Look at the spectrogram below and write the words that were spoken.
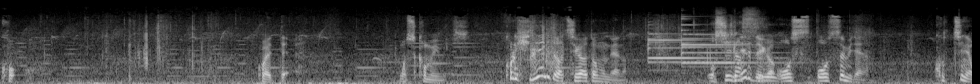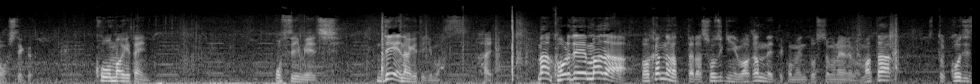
こう。こうやって押し込むイメージ。これひねるとは違うと思うんだよな押しひねるというか押す押すみたいな。こっちに押していく。こう曲げたいんで。押すイメージ。で投げていきます。はい。まあこれでまだ分かんなかったら正直に分かんないってコメントをしてもらえればまたちょっと後日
